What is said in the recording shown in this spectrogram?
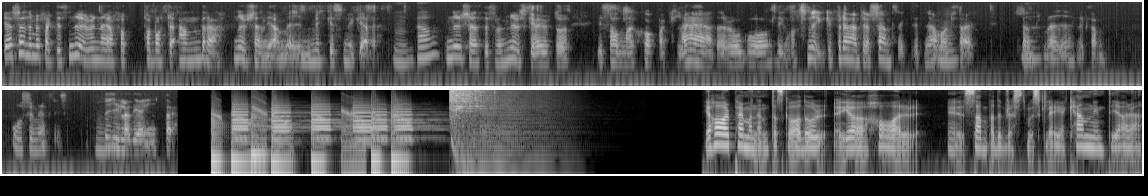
Jag känner mig faktiskt nu när jag fått ta bort det andra. Nu känner jag mig mycket snyggare. Mm. Ja. Nu känns det som att nu ska jag ut och i sommar shoppa kläder och gå omkring och vara snygg. För det har inte jag känt riktigt när jag har varit mm. där. Känt mig liksom osymmetrisk. Mm. Det gillade jag inte. Jag har permanenta skador, jag har eh, sabbade bröstmuskler, jag kan inte göra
